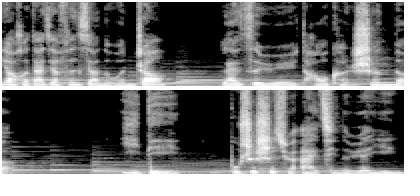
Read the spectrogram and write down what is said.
要和大家分享的文章，来自于陶肯生的《异地不是失去爱情的原因》。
